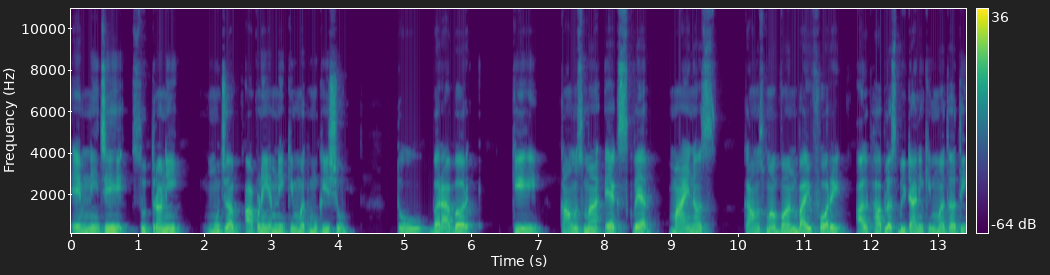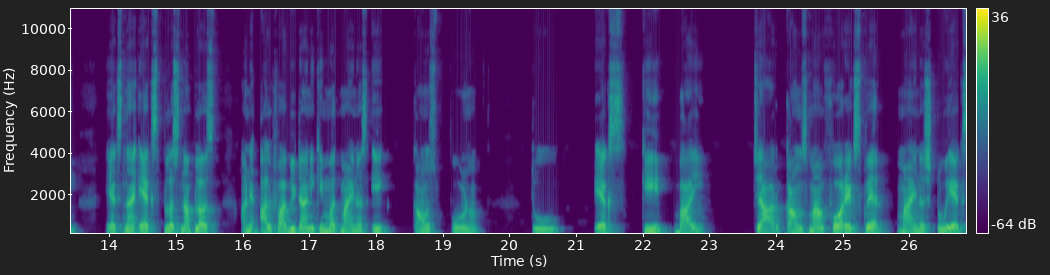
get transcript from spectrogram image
એમની જે સૂત્રની મુજબ આપણે એમની કિંમત મૂકીશું, તો બરાબર કે કાઉન્સમાં એક્સ સ્ક્વેર માઇનસ કાઉન્સમાં વન બાય ફોર એ આલ્ફા પ્લસ બીટાની કિંમત હતી એક્સના એક્સ પ્લસના પ્લસ અને આલ્ફા બીટાની કિંમત માઇનસ એક કાઉન્સ પૂર્ણ, તો એક્સ કે બાય ચાર કાઉન્સમાં four x square minus two x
